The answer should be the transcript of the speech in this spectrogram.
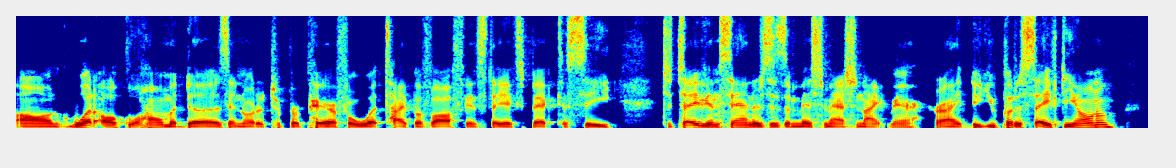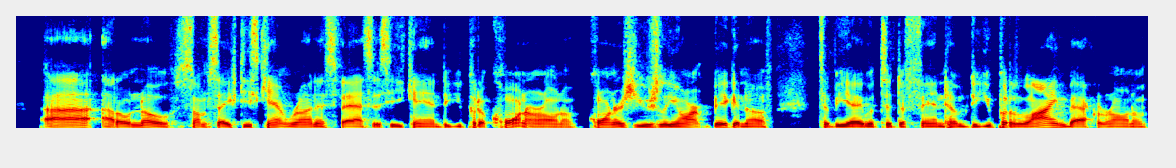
on what Oklahoma does in order to prepare for what type of offense they expect to see. Ja'Tavion Sanders is a mismatch nightmare, right? Do you put a safety on him? Uh, I don't know. Some safeties can't run as fast as he can. Do you put a corner on him? Corners usually aren't big enough to be able to defend him. Do you put a linebacker on him?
